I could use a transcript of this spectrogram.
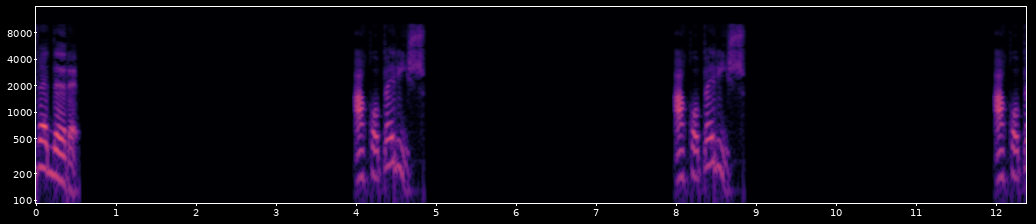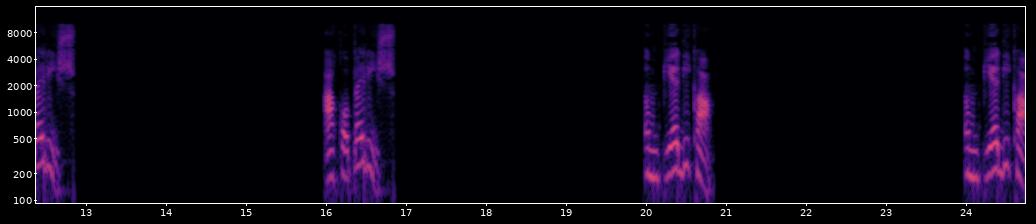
Vedere. Acoperiș. Acoperiș. Acoperiș. Acoperiș. Împiedica. Împiedica.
